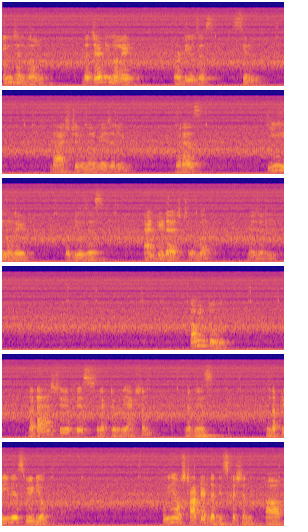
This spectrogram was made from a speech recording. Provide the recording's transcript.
In general, the Z enolate produces syn diastereomer majorly, whereas E enolate produces anti diastereomer majorly. Coming to the diastereophase selective reaction, that means in the previous video we have started the discussion of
